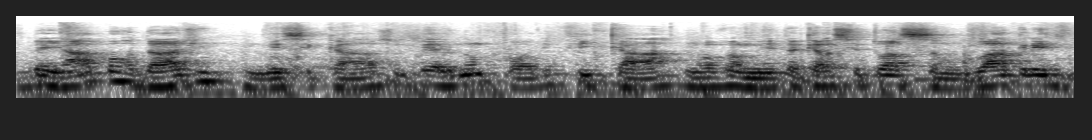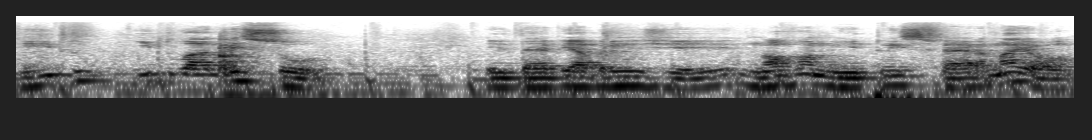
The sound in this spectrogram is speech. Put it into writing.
Bem, a abordagem, nesse caso, ela não pode ficar novamente aquela situação do agredido e do agressor. Ele deve abranger novamente uma esfera maior.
